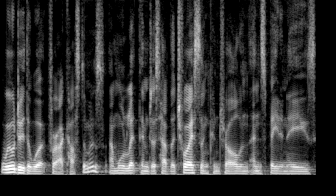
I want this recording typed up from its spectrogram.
we'll do the work for our customers and we'll let them just have the choice and control and, and speed and ease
